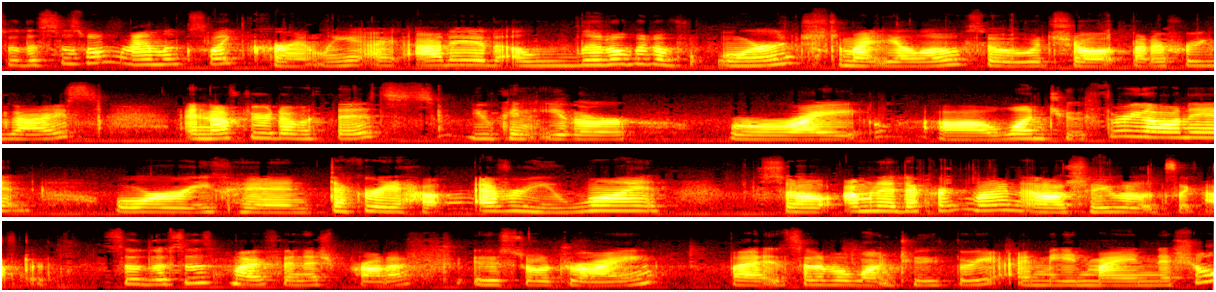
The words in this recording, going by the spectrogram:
So this is what mine looks like currently. I added a little bit of orange to my yellow so it would show up better for you guys. And after you're done with this, you can either write uh, one, two, three on it, or you can decorate it however you want. So I'm going to decorate mine and I'll show you what it looks like after. So this is my finished product. It is still drying but instead of a one, two, three, I made my initial,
